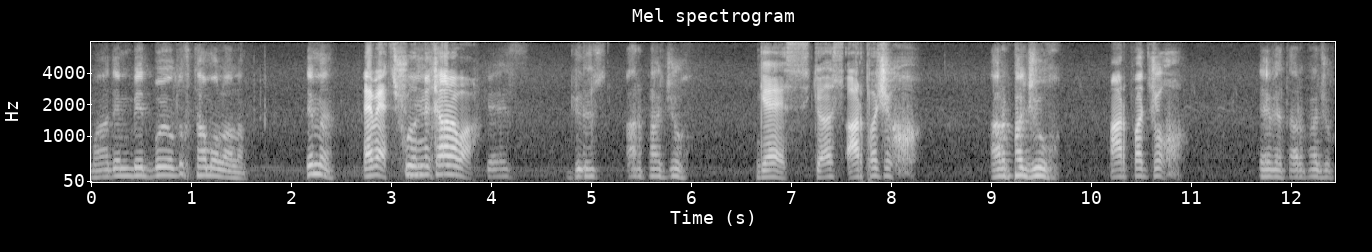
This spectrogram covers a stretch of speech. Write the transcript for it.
Madem bad boy olduk tam olalım. Değil mi? Evet şu öndeki araba. Göz, göz, arpacık. Gez, göz, arpacık. Arpacık. Arpacık. Evet arpacık.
